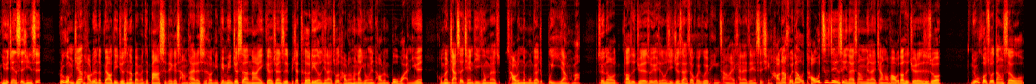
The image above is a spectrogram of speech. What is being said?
有一件事情是，如果我们今天讨论的标的就是那百分之八十的一个常态的时候，你偏偏就是要拿一个算是比较特例的东西来做讨论的话，那永远讨论不完，因为我们假设前提跟我们要讨论的目标就不一样了嘛。所以呢，我倒是觉得说有些东西就是还是要回归平常来看待这件事情。好，那回到投资这件事情来上面来讲的话，我倒是觉得是说。如果说当时我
